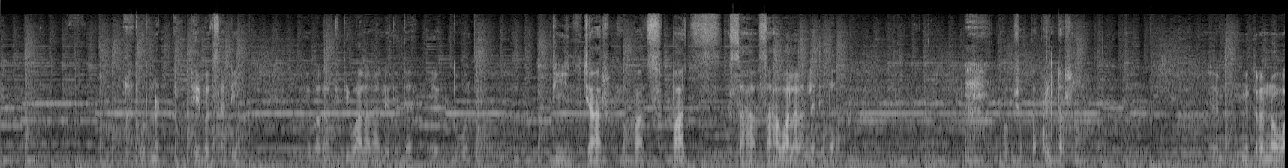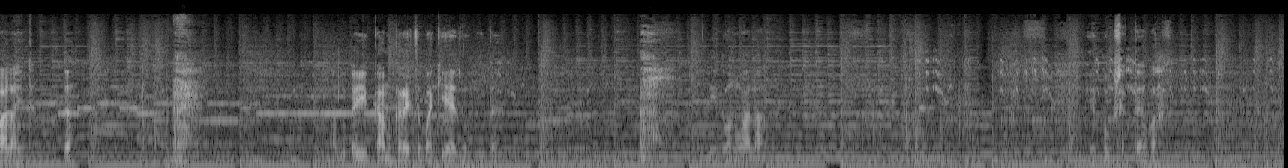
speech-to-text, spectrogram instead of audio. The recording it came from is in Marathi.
पूर्ण ठेबकसाठी. हे बघा किती वाला लागले तिथं. एक दोन तीन चार पाच पाच सहा सहा वाला लागल्या तिथं. शकता फिल्टर हे मित्रांनो वाल आहेत इथं. अजून काही काम करायचं बाकी आहे अजून इथं. हे दोन वाला. हे बघू शकता बघा.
